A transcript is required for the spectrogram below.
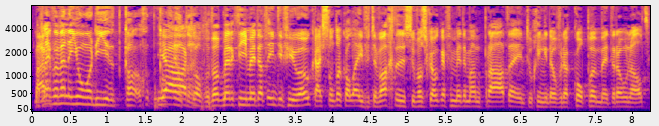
maar lijkt me wel een jongen die het kan, kan ja, filteren. klopt. Dat merkte hij met dat interview ook. Hij stond ook al even te wachten. Dus toen was ik ook even met hem aan het praten. En toen ging het over dat koppen met Ronald.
